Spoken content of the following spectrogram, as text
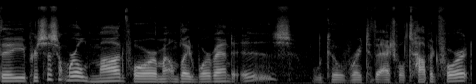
the Persistent World mod for Mount and Blade Warband is, we'll go right to the actual topic for it,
